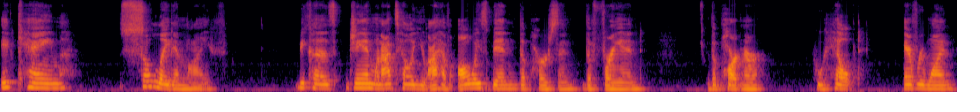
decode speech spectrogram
It came so late in life because jan when i tell you i have always been the person the friend the partner who helped everyone.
